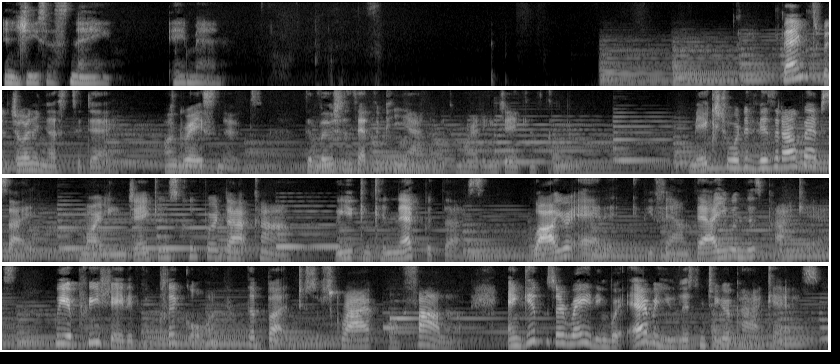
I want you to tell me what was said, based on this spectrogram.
In Jesus' name, amen. Thanks for joining us today on Grace Notes, Devotions at the Piano with Marlene Jenkins Cooper. Make sure to visit our website, marlenejenkinscooper.com, where you can connect with us. While you're at it, if you found value in this podcast, we appreciate if you click on the button to subscribe or follow and give us a rating wherever you listen to your podcast.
